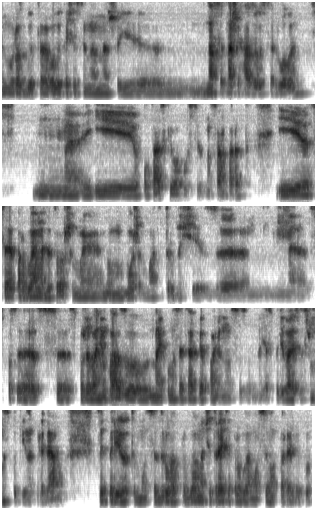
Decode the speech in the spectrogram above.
ну, розбита велика частина нашої, наших газових свердловин. І в Полтавській області насамперед, і це проблема для того, що ми ну можемо мати труднощі з, з споживанням газу на якомусь етапі опалювального сезону. Я сподіваюся, що ми спокійно прийдемо цей період. Тому це друга проблема чи третя проблема в цьому переліку.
